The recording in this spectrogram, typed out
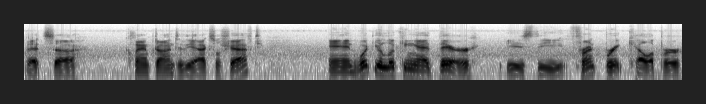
that's uh, clamped onto the axle shaft. And what you're looking at there is the front brake caliper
